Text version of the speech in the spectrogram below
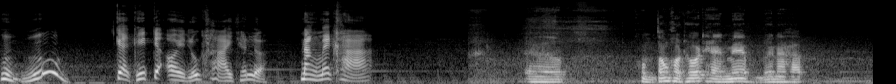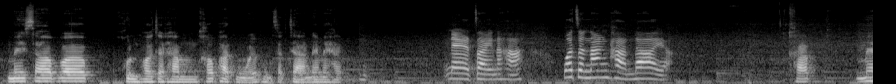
หืมแกคิดจะอ่อยลูกชายฉันเหรอนังแม่ค้า เอ่อผมต้องขอโทษแทนแม่ผมด้วยนะครับ ไม่ทราบว่าคุณพอจะทำข้าวผัดหมูให้ผมสักจานได้ไหมครับ แน่ใจนะคะ ว่าจะนั่งทานได้อะครับ แม่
